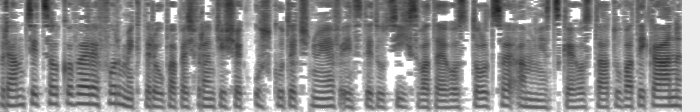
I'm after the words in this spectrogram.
V rámci celkové reformy, kterou papež František uskutečňuje v institucích svatého stolce a městského státu Vatikán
